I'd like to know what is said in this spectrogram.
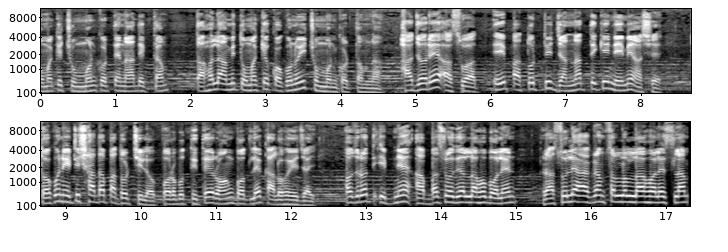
তোমাকে চুম্বন করতে না দেখতাম তাহলে আমি তোমাকে কখনোই চুম্বন করতাম না। হাজরে আসওয়াদ, এই পাথরটি জান্নাত থেকে নেমে আসে। তখন এটি সাদা পাথর ছিল, পরবর্তীতে রং বদলে কালো হয়ে যায়। হজরত ইবনে আব্বাস রদিয়াল্লাহ বলেন রাসুলে আকরাম সাল্লাহ আলাইসলাম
